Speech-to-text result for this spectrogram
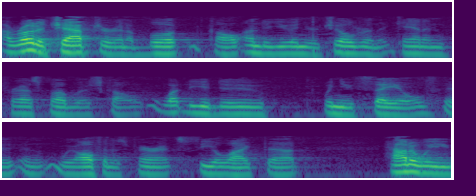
I wrote a chapter in a book called Unto You and Your Children that Canon Press published called What Do You Do When You Failed? And we often as parents feel like that how do we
